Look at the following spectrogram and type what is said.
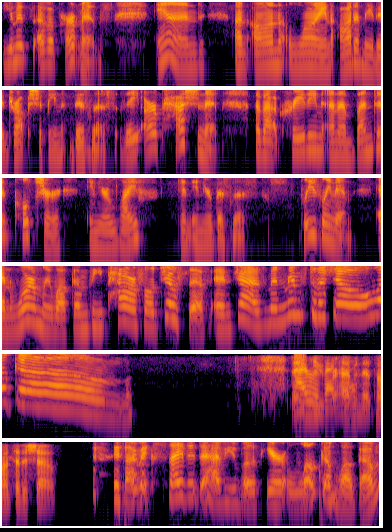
units of apartments, and an online automated drop shipping business. They are passionate about creating an abundant culture in your life and in your business. Please lean in and warmly welcome the powerful Joseph and Jasmine Mims to the show. Welcome. Thank Hi, you Rebecca. for having us onto the show. I'm excited to have you both here. Welcome, welcome.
